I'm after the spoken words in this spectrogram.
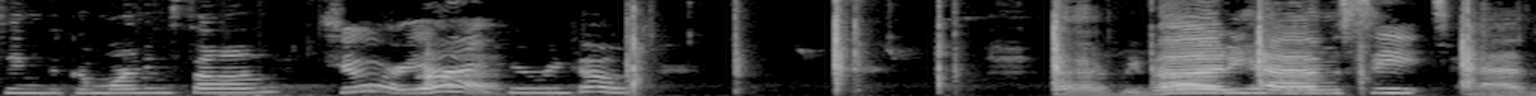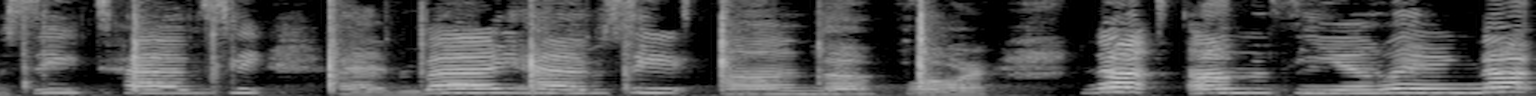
sing the good morning song? Sure, yeah. right, here we go. Everybody have a seat, have a seat, have a seat. Everybody have a seat on the floor. Not on the ceiling, not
